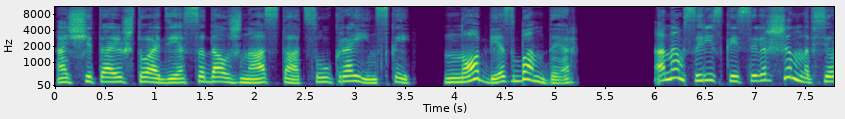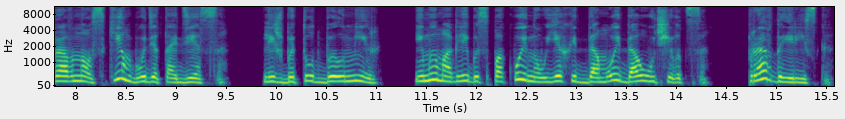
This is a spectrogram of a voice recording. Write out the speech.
а считаю, что Одесса должна остаться украинской, но без Бандер. А нам с Ириской совершенно все равно, с кем будет Одесса, лишь бы тут был мир, и мы могли бы спокойно уехать домой доучиваться. Правда, Ириска?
